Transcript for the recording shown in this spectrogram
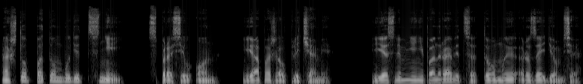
а что потом будет с ней?» — спросил он. Я пожал плечами. «Если мне не понравится, то мы разойдемся».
